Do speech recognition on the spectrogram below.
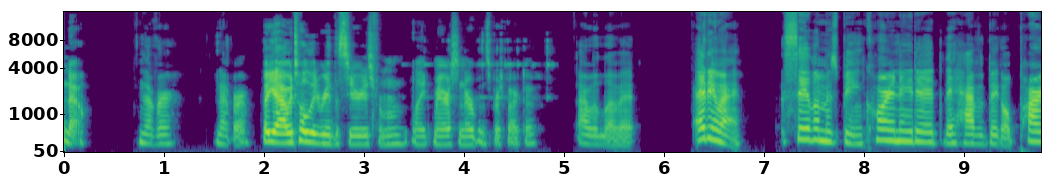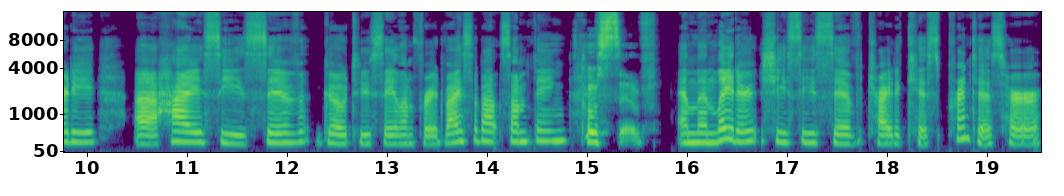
No. Never. Never. But yeah, I would totally read the series from, like, Maris and Urban's perspective. I would love it. Anyway, Salem is being coronated. They have a big old party. Uh, Hai sees Siv go to Salem for advice about something. Oh, Siv. And then later, she sees Siv try to kiss Prentiss, her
